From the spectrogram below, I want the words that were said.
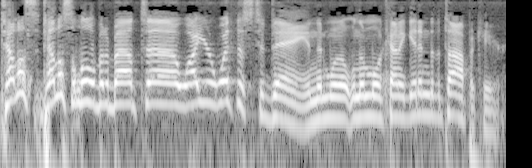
tell us tell us a little bit about uh, why you're with us today, and then we'll and then we'll kind of get into the topic here.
